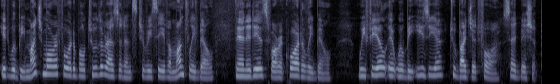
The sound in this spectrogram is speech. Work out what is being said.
It will be much more affordable to the residents to receive a monthly bill than it is for a quarterly bill. We feel it will be easier to budget for, said Bishop.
